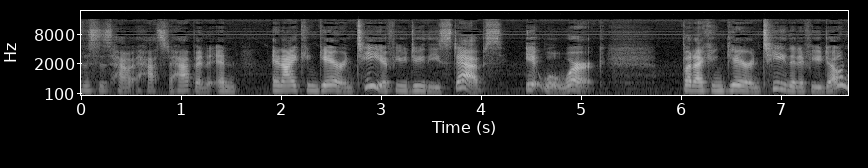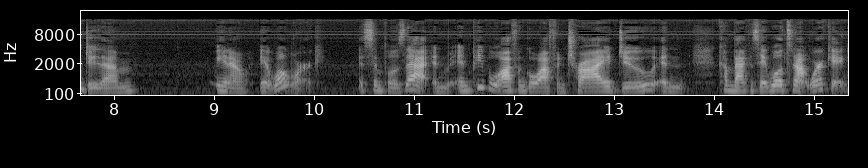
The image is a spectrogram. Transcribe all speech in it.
This is how it has to happen. And and I can guarantee if you do these steps, it will work. But I can guarantee that if you don't do them, you know, it won't work. as simple as that and and people often go off and try do and come back and say well it's not working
